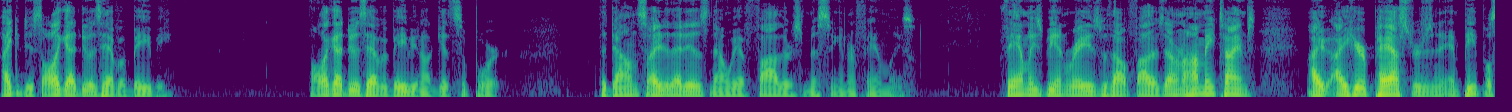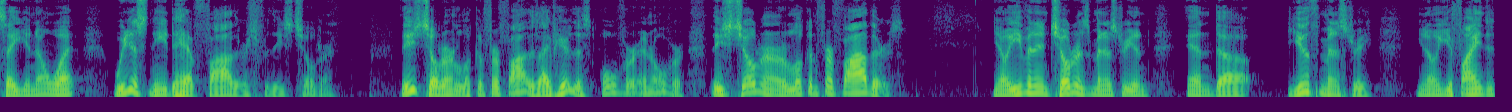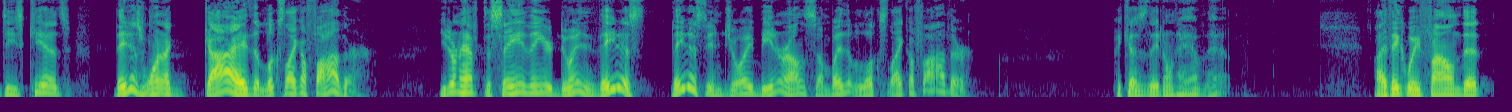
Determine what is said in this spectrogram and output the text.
I could just all I got to do is have a baby. All I got to do is have a baby and I'll get support. The downside of that is now we have fathers missing in our families. Families being raised without fathers. I don't know how many times I, I hear pastors and, and people say, you know what? We just need to have fathers for these children. These children are looking for fathers. I hear this over and over. These children are looking for fathers. You know, even in children's ministry and and uh, youth ministry, you know, you find that these kids they just want a guy that looks like a father. You don't have to say anything or do anything. They just they just enjoy being around somebody that looks like a father because they don't have that. I think we found that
